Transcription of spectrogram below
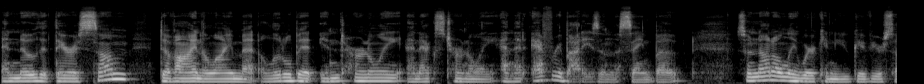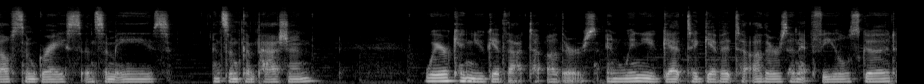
and know that there is some divine alignment a little bit internally and externally, and that everybody's in the same boat. So, not only where can you give yourself some grace and some ease and some compassion, where can you give that to others? And when you get to give it to others and it feels good,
